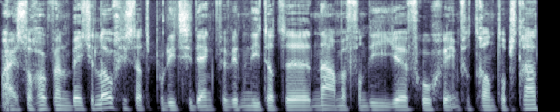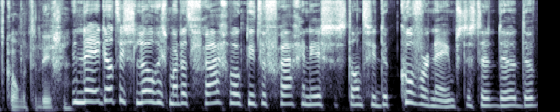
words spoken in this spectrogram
Maar het is toch ook wel een beetje logisch dat de politie denkt... we willen niet dat de namen van die uh, vroege infiltranten op straat komen te liggen? Nee, dat is logisch, maar dat vragen we ook niet. We vragen in eerste instantie de covernames. Dus de, de, de,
